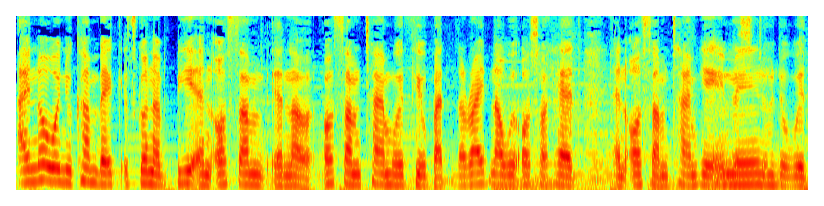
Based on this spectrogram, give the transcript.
I know when you come back it's gonna be an awesome an uh, awesome time with you. But right now we also had an awesome time here in the Amen. studio with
